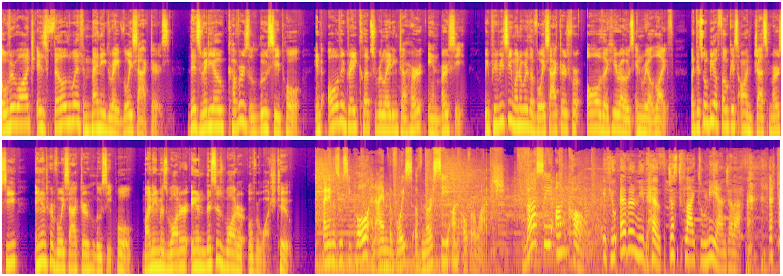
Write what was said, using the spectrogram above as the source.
Overwatch is filled with many great voice actors. This video covers Lucie Pohl and all the great clips relating to her and Mercy. We previously went over the voice actors for all the heroes in real life, but this will be a focus on just Mercy and her voice actor Lucie Pohl. My name is Water and this is Water Overwatch 2. My name is Lucie Pohl and I am the voice of Mercy on Overwatch. Mercy on call. If you ever need help, just fly to me, Angela.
